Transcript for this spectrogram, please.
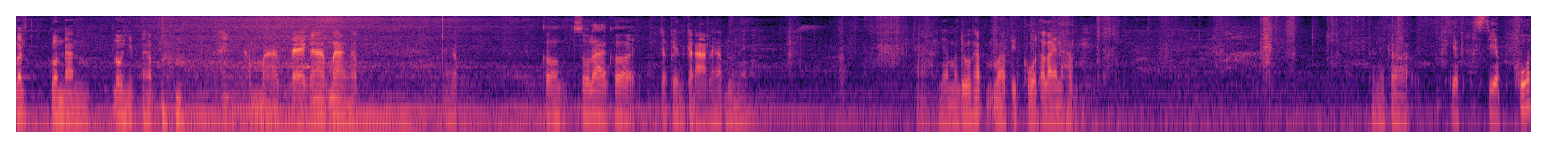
วัดความดันโลหิตนะครับ มาแตกนะครับมากครับนะครับกองโซล่าก็จะเป็นกระดาษแล้วครับรุ่นนี้อ่าเดี๋ยวมาดูครับว่าติดโค้ดอะไรนะครับตอนนี้ก็เสียบเสียบโค้ด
